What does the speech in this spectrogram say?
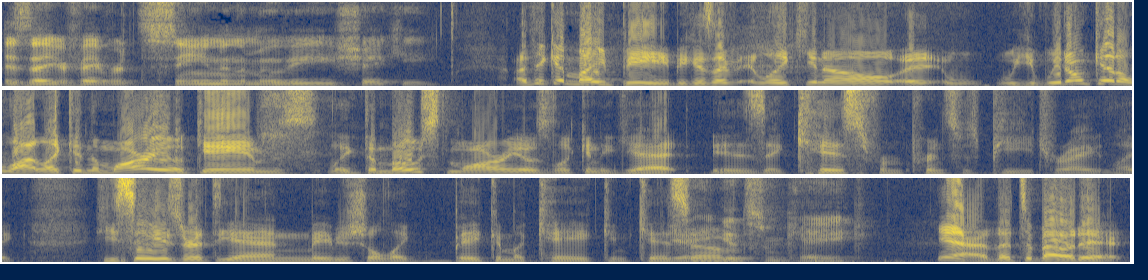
Is that your favorite scene in the movie, Shaky? I think it might be because I like you know it, we we don't get a lot like in the Mario games like the most Mario's looking to get is a kiss from Princess Peach right like he saves her at the end maybe she'll like bake him a cake and kiss yeah, him he gets some cake. yeah that's about it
